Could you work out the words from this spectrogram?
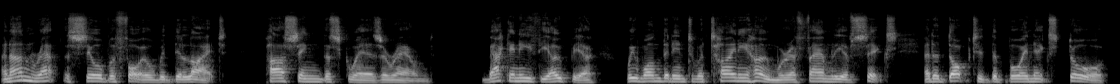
and unwrapped the silver foil with delight, passing the squares around. Back in Ethiopia, we wandered into a tiny home where a family of six had adopted the boy next door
